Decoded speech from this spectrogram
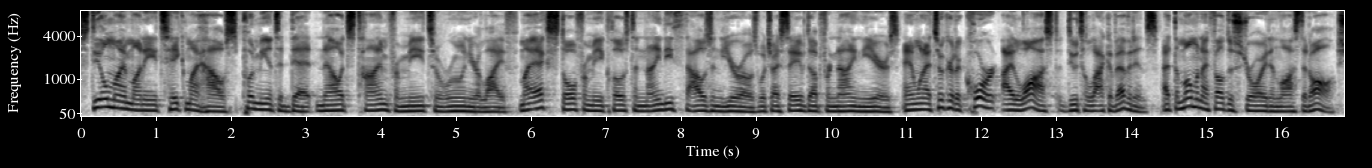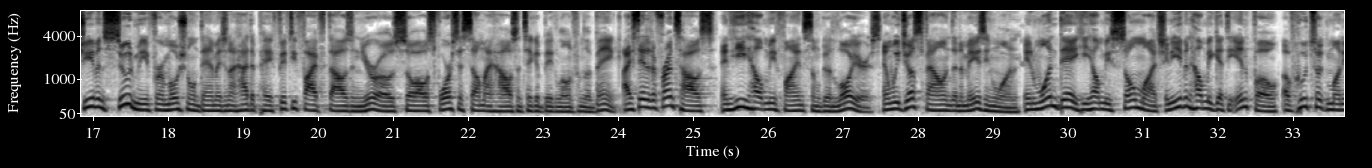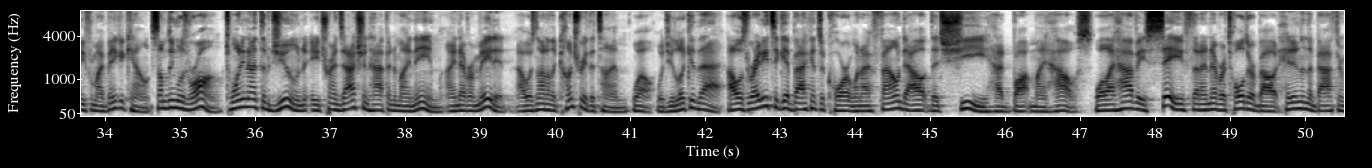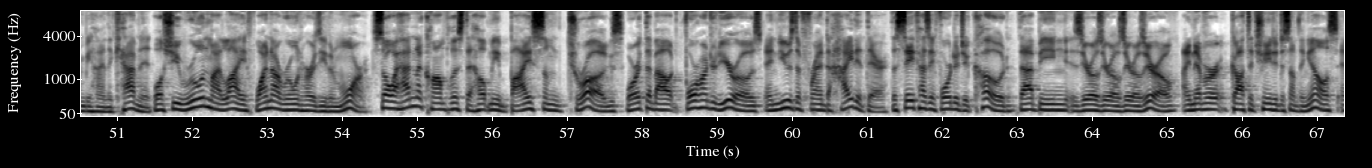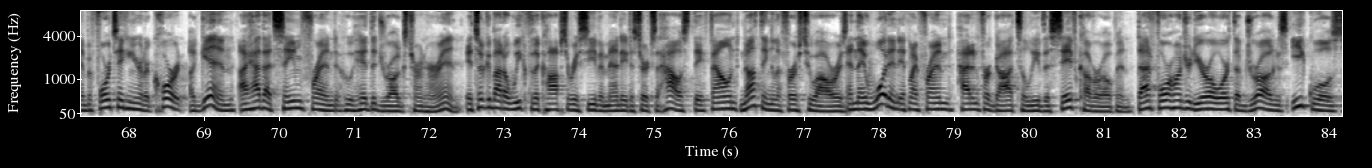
Steal my money, take my house, put me into debt. Now it's time for me to ruin your life. My ex stole from me close to 90,000 euros, which I saved up for nine years. And when I took her to court, I lost due to lack of evidence. At the moment, I felt destroyed and lost it all. She even sued me for emotional damage and I had to pay 55,000 euros, so I was forced to sell my house and take a big loan from the bank. I stayed at a friend's house and he helped me find some good lawyers. And we just found an amazing one. In one day, he helped me so much and even helped me get the info of who took money from my bank account. Something was wrong. 29th of June, a transaction happened in my name. I never made it. I was not in the country at the time. Well, would you look at that? I was ready to get back into court when I found out that she had bought my house. Well, I have a safe that I never told her about hidden in the bathroom behind the cabinet. Well, she ruined my life. Why not ruin hers even more? So I had an accomplice to help me buy some drugs worth about 400 euros and used a friend to hide it there. The safe has a four digit code, that being 0000. I never got to change it to something else, and before taking her to court again, I had that same friend who hid the drugs turn her in. It took about a week for the cops to receive a mandate to search the house. They found nothing in the first two hours, and they wouldn't if my friend hadn't forgot to leave the safe cover open. That 400 euro worth of drugs equals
